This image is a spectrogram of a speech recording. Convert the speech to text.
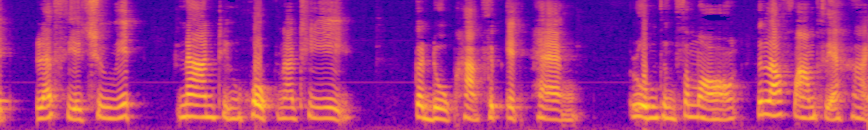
ตุและเสียชีวิตนานถึง 6 นาที กระดูกหัก 11 แห่ง รวมถึงสมองได้รับความเสียหาย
